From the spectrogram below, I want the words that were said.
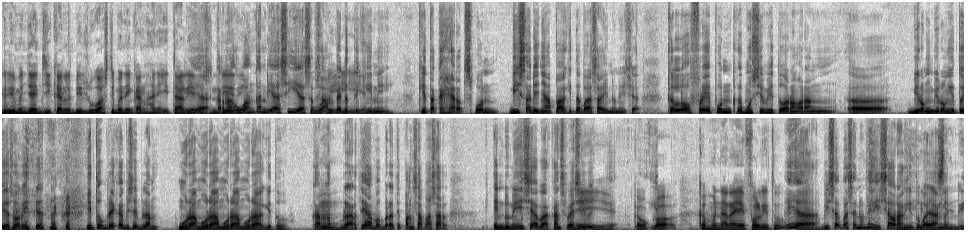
lebih menjanjikan, lebih luas dibandingkan hanya Italia Iya, itu sendiri. karena uang kan di Asia Wah, sampai detik iya. ini. Kita ke Harrods pun bisa dinyapa kita bahasa Indonesia. Ke Louvre pun ke museum itu orang-orang eh, birong-birong itu ya sorry. itu mereka bisa bilang murah-murah, murah-murah gitu. Karena Hmm. berarti apa? Berarti pangsa pasar Indonesia bahkan spesifik. Iya. Kamu ke, ke Menara Eiffel itu Iya, bisa bahasa Indonesia orang itu bayangin. Di.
